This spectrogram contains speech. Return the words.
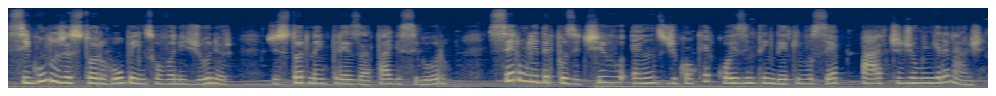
Segundo o gestor Rubens Rovani Jr., gestor na empresa PagSeguro, ser um líder positivo é, antes de qualquer coisa, entender que você é parte de uma engrenagem.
